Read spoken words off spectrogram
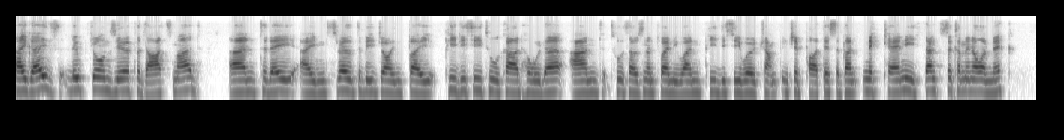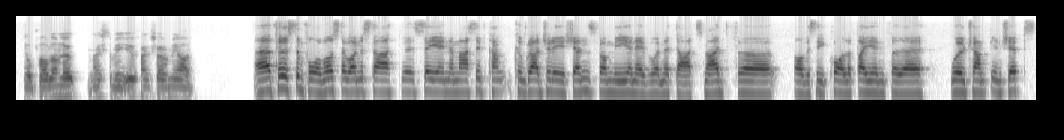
Hi guys, Luke Jones here for Darts Mad, and today I'm thrilled to be joined by PDC Tour card holder and 2021 PDC World Championship participant Nick Kenny. Thanks for coming on, Nick. No problem, Luke. Nice to meet you. Thanks for having me on. Uh, first and foremost, I want to start with saying a massive con- congratulations from me and everyone at Darts Mad for obviously qualifying for the World Championships.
